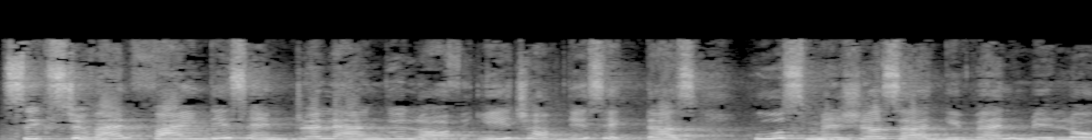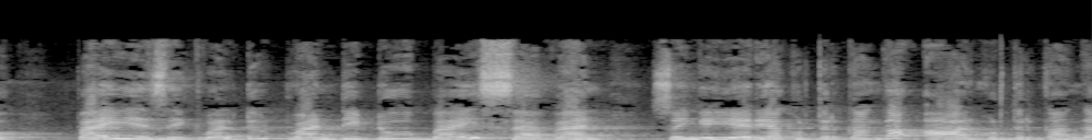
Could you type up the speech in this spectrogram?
Sixth one, find the central angle of each of the sectors whose measures are given below. Pi is equal to twenty two by seven so இங்கே ஏரியா கொடுத்துருக்காங்க ஆர் கொடுத்துருக்காங்க.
